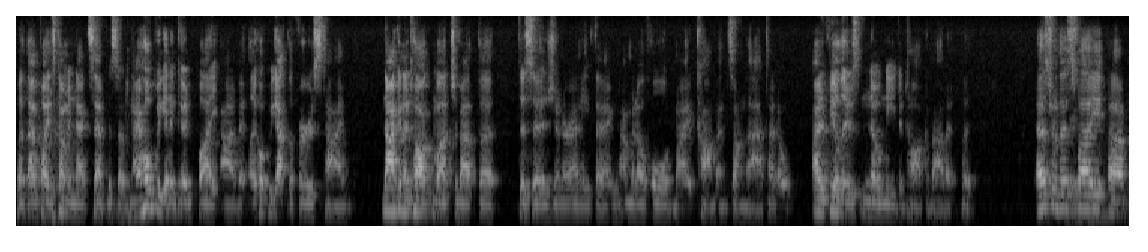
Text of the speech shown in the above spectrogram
But that fight's coming next episode, and I hope we get a good fight out of it. I hope we got the first time. Not going to talk much about the decision or anything. I'm gonna hold my comments on that. I don't. I feel there's no need to talk about it. But as for this fight, uh,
